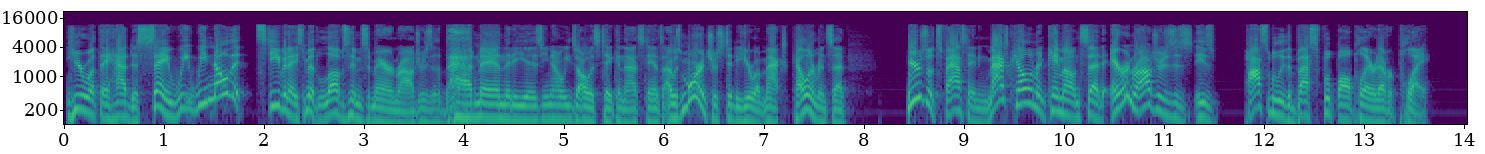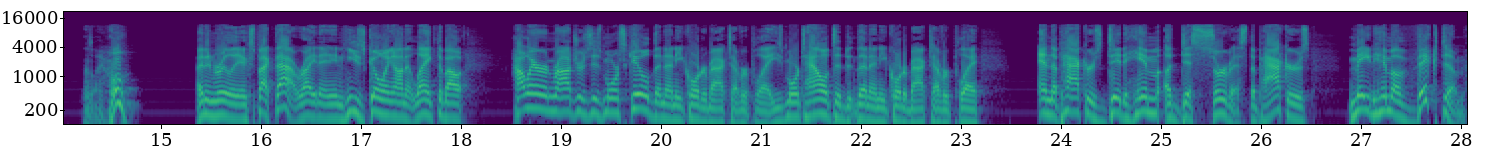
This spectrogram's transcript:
hear what they had to say. We we know that Stephen A. Smith loves him some Aaron Rodgers, the bad man that he is. You know, he's always taken that stance. I was more interested to hear what Max Kellerman said. Here's what's fascinating. Max Kellerman came out and said Aaron Rodgers is is possibly the best football player to ever play. I was like, oh, I didn't really expect that, right? And he's going on at length about how Aaron Rodgers is more skilled than any quarterback to ever play. He's more talented than any quarterback to ever play and the Packers did him a disservice. The Packers made him a victim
